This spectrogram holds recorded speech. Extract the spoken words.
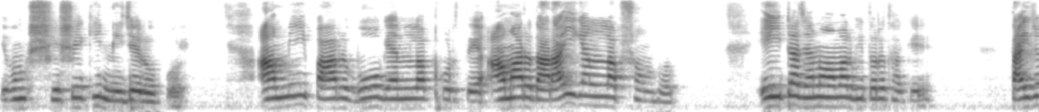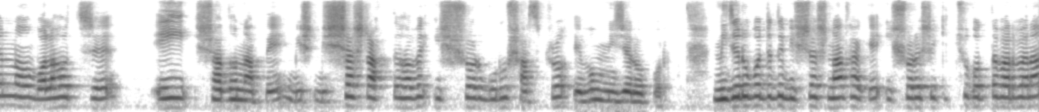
এবং শেষে কি নিজের ওপর আমি পারব জ্ঞান লাভ করতে, আমার দ্বারাই জ্ঞান লাভ সম্ভব। এইটা যেন আমার ভিতরে থাকে। তাই জন্য বলা হচ্ছে এই সাধনাতে বিশ্বাস রাখতে হবে ঈশ্বর, গুরু, শাস্ত্র এবং নিজের ওপর নিজের উপর যদি বিশ্বাস না থাকে, ঈশ্বর এসে কিচ্ছু করতে পারবে না।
